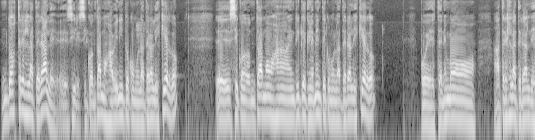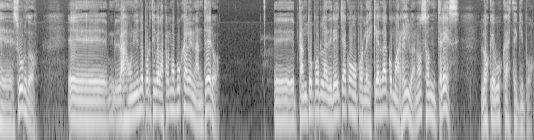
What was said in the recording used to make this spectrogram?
dos, tres laterales. Es decir, si contamos a Benito como lateral izquierdo, eh, si contamos a Enrique Clemente como lateral izquierdo, pues tenemos a tres laterales zurdos. Eh, la Unión Deportiva Las Palmas busca el delantero, eh, tanto por la derecha como por la izquierda como arriba, ¿no? Son tres los que busca este equipo.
